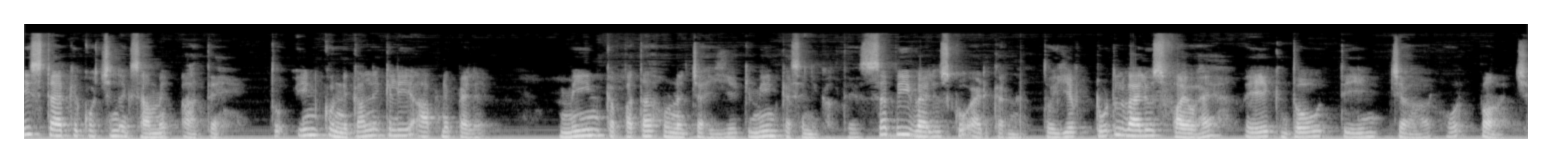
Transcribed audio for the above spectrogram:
इस टाइप के क्वेश्चन एग्ज़ाम में आते हैं। तो इनको निकालने के लिए आपने पहले मीन का पता होना चाहिए कि मीन कैसे निकालते हैं। सभी वैल्यूज़ को ऐड करना है। तो ये टोटल वैल्यूज़ फाइव है। एक, दो, तीन, चार और पाँच।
